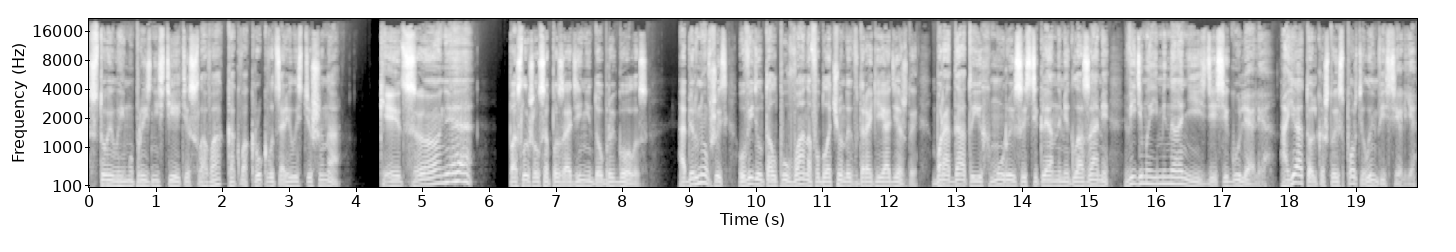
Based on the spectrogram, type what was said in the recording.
Стоило ему произнести эти слова, как вокруг воцарилась тишина. «Кицуня?» — послышался позади недобрый голос — Обернувшись, увидел толпу ванов, облаченных в дорогие одежды. Бородатые и хмурые, со стеклянными глазами. Видимо, именно они здесь и гуляли. А я только что испортил им веселье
